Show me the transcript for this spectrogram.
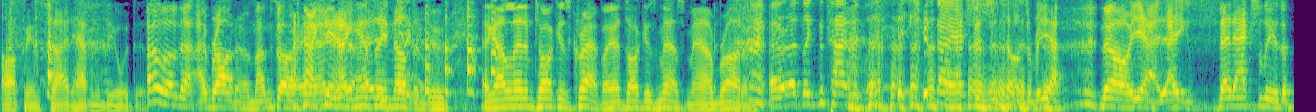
up inside, having to deal with this. I love that. I brought him. I'm sorry. I can't. I can't say nothing, dude. I gotta let him talk his crap. I gotta talk his mess, man. I brought him. That's like the time. I actually should tell us, but yeah, no, yeah, I, that actually is a.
